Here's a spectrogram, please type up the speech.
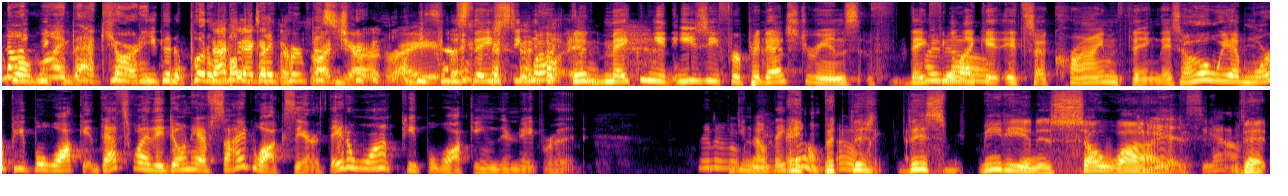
Well, in my because- backyard. Are you going to put It's a actually, I guess, their multi-purpose front yard, right? because they see Well, well, and- making it easy for pedestrians they I feel like it, it's a crime thing they say oh we have more people walking that's why they don't have sidewalks there they don't want people walking in their neighborhood I don't- you know they Hey, don't but Oh this this median is so wide. it is yeah that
